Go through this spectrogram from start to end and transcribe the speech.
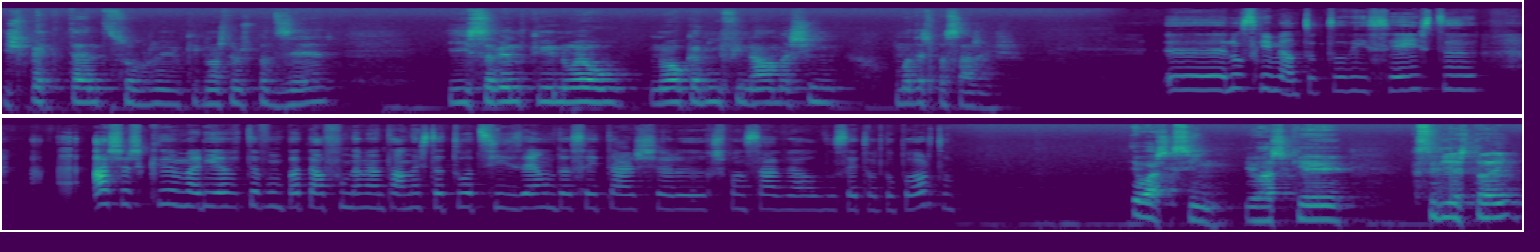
expectante sobre o que é que nós temos para dizer e sabendo que não é o, não é o caminho final, mas sim uma das passagens no seguimento do que tu disseste, achas que Maria teve um papel fundamental nesta tua decisão de aceitar ser responsável do setor do Porto? Eu acho que sim. Eu acho que, que seria estranho.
